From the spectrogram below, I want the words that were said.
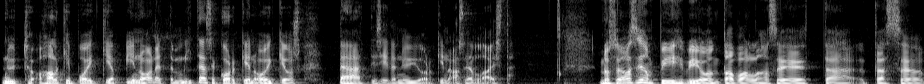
nyt halki poikkia pinoon, että mitä se korkein oikeus päätti siitä New Yorkin aselaista? No se asian pihvi on tavallaan se, että tässä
